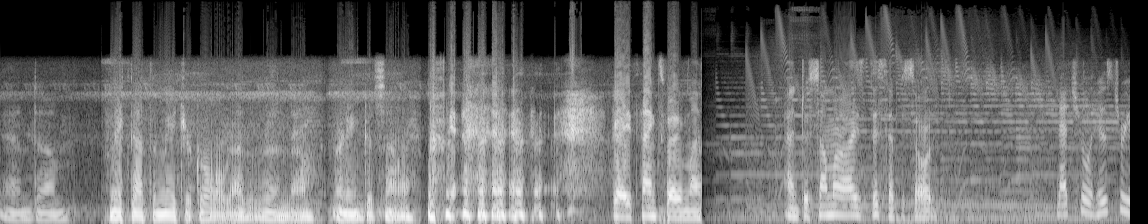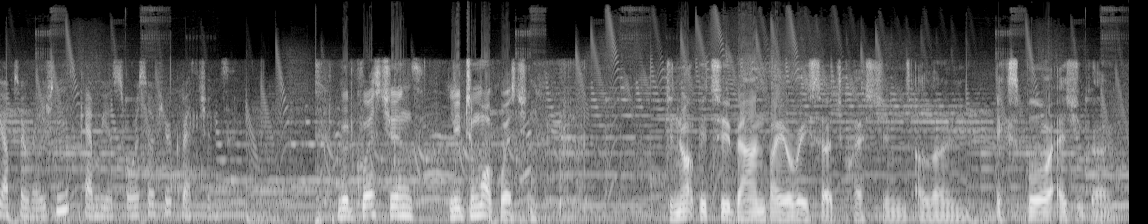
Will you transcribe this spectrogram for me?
and um, make that the major goal rather than um, earning a good salary. Great, thanks very much. And to summarize this episode, Natural history observations can be a source of your questions. Good questions lead to more questions. Do not be too bound by your research questions alone. Explore as you go.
